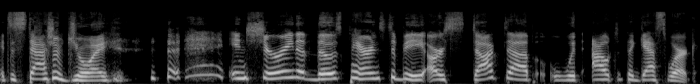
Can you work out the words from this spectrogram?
it's a stash of joy. ensuring that those parents to be are stocked up without the guesswork.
